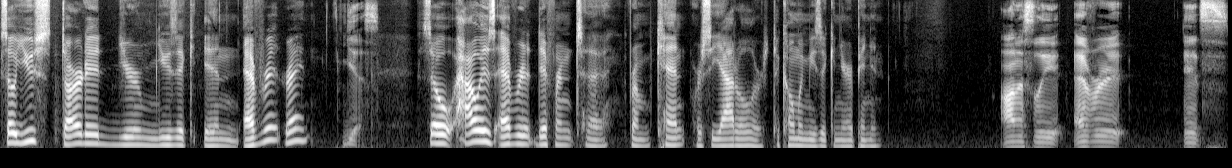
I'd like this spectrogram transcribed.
So you started your music in Everett, right? Yes. So how is Everett different uh, from Kent or Seattle or Tacoma music in your opinion? Honestly, Everett, it's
